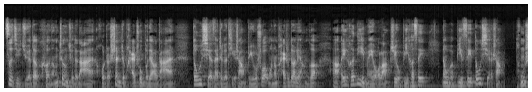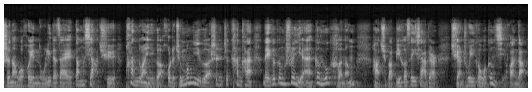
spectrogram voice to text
自己觉得可能正确的答案，或者甚至排除不掉的答案都写在这个题上。比如说，我能排除掉两个啊，A 和 D 没有了，只有 B 和 C，那我把 B、C 都写上。同时呢，我会努力的在当下去判断一个，或者去蒙一个，甚至去看看哪个更顺眼，更有可能哈，去把 B 和 C 下边选出一个我更喜欢的，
